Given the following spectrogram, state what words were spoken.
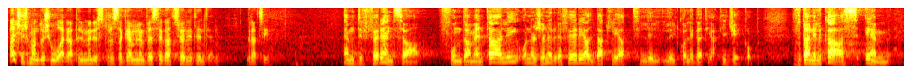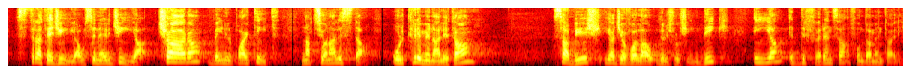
Għal xiex m'għandux iwarrab il-Ministru sakemm l-investigazzjoni tintemm? Grazzi. Hemm differenza fundamentali u nerġa' nirreferi għal dak li għadt lill-kollega tiegħek, lil Jacob. F'dan il-każ hemm strateġija u sinerġija ċara bejn il-Partit Nazzjonalista u l-kriminalità, sabiex jaġevolaw lil xulxin. Dik hija d-differenza fundamentali.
